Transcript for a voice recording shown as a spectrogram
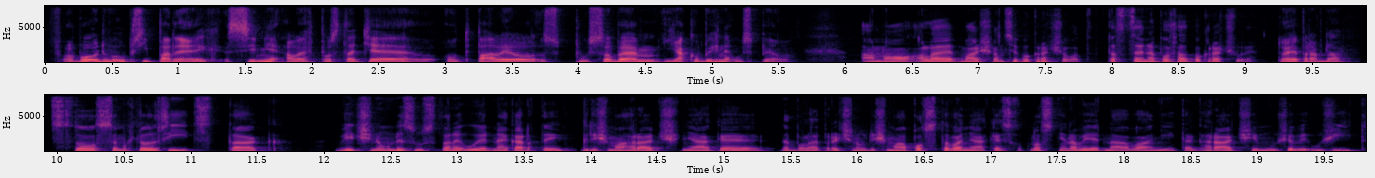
V obou dvou případech si mě ale v podstatě odpálil způsobem, jako bych neuspěl. Ano, ale máš šanci pokračovat. Ta scéna pořád pokračuje. To je pravda. Co jsem chtěl říct, tak většinou nezůstane u jedné karty. Když má hráč nějaké, nebo lépe řečeno, když má postava nějaké schopnosti na vyjednávání, tak hráč ji může využít,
